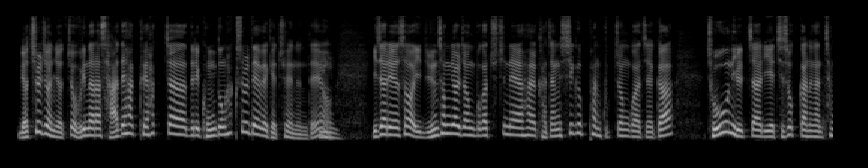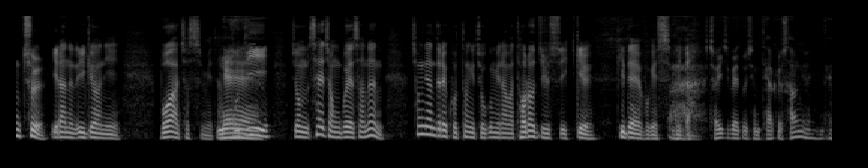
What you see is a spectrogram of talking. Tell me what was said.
며칠 전이었죠. 우리나라 4대 학회 학자들이 공동 학술 대회 개최했는데요. 음. 이 자리에서 이 윤석열 정부가 추진해야 할 가장 시급한 국정 과제가 좋은 일자리의 지속 가능한 창출이라는 의견이 모아졌습니다. 네. 부디 좀 새 정부에서는 청년들의 고통이 조금이나마 덜어질 수 있길 기대해 보겠습니다. 아, 저희 집에도 지금 대학교 4학년인데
